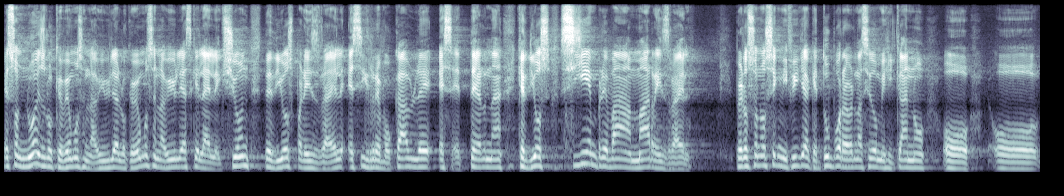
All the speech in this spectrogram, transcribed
Eso no es lo que vemos en la Biblia. Lo que vemos en la Biblia es que la elección de Dios para Israel es irrevocable, es eterna, que Dios siempre va a amar a Israel. Pero eso no significa que tú por haber nacido mexicano o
